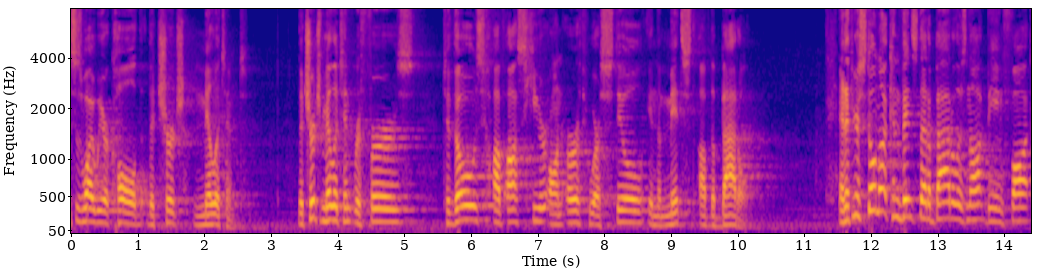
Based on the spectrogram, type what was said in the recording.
This is why we are called the church militant. The church militant refers to those of us here on earth who are still in the midst of the battle. And if you're still not convinced that a battle is not being fought,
